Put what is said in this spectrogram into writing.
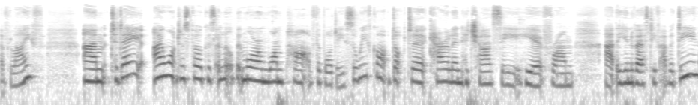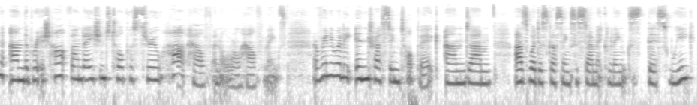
of life. Um, today, I want to focus a little bit more on one part of the body. So, we've got Dr. Carolyn Hijazi here from uh, the University of Aberdeen and the British Heart Foundation to talk us through heart health and oral health links. A really, really interesting topic. And um, as we're discussing systemic links this week,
